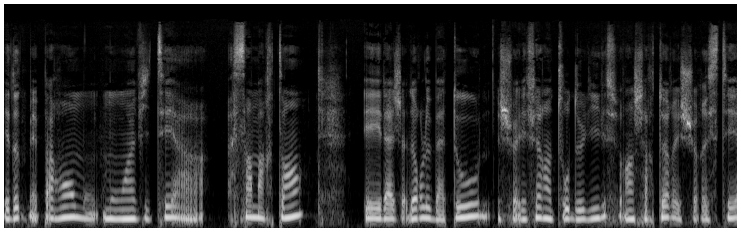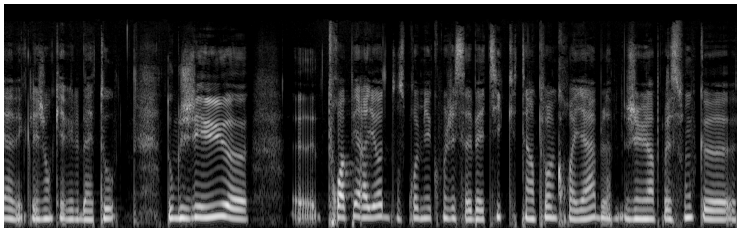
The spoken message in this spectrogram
Et donc, mes parents m'ont- invité à Saint-Martin. Et là, j'adore le bateau. Je suis allée faire un tour de l'île sur un charter et je suis restée avec les gens qui avaient le bateau. Donc j'ai eu euh, euh, trois périodes dans ce premier congé sabbatique qui étaient un peu incroyables. J'ai eu l'impression que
